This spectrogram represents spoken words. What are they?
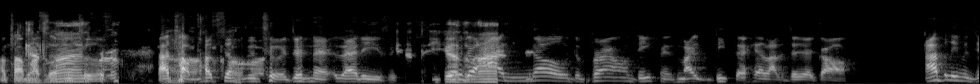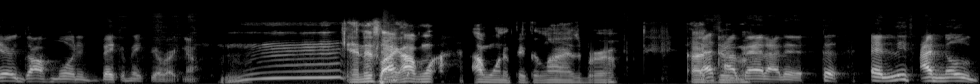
I talked myself Lions, into bro. it. I talked Uh, myself uh, into it. Just that, that easy. You got Even the though I know the Brown defense might beat the hell out of Jared Goff, I believe in Jared Goff more than Baker Mayfield right now. Mm, and it's That's like I want I want to pick the Lions, bro. I That's do. how bad I did. Cause at least I know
